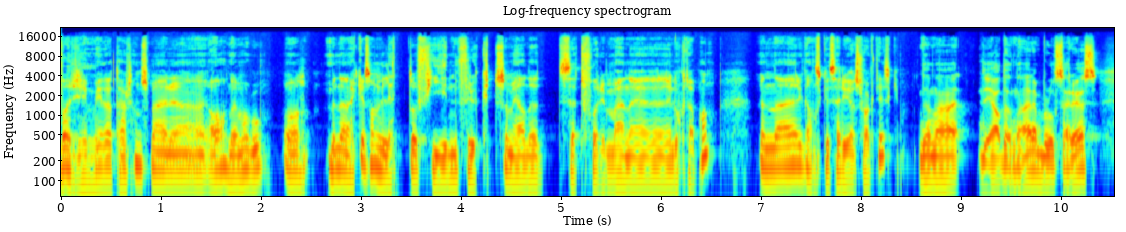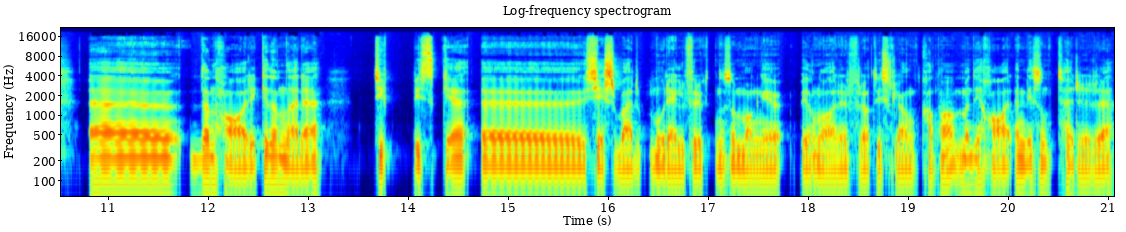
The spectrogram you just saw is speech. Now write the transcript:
varme i dette her sånn, som er Ja, den var god. Og, men den er ikke sånn lett og fin frukt som jeg hadde sett for meg når jeg lukta på den. Den er ganske seriøs, faktisk. Den er, ja, den er blodseriøs. Uh, den har ikke den derre typiske uh, kirsebær-morellfrukten som mange pionoarer fra Tyskland kan ha, men de har en litt sånn tørrere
